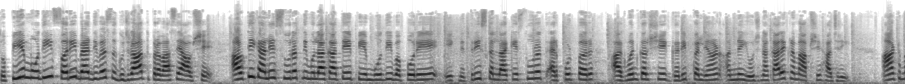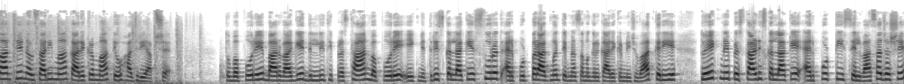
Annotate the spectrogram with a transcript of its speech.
તો પીએમ મોદી ફરી બે દિવસ ગુજરાત પ્રવાસે આવશે. આવતીકાલે સુરતની મુલાકાતે પીએમ મોદી બપોરે એકને ત્રીસ કલાકે સુરત એરપોર્ટ પર આગમન કરશે. ગરીબ કલ્યાણ અન્ન યોજના કાર્યક્રમ આપશે હાજરી. આઠ માર્ચે નવસારીમાં કાર્યક્રમમાં તેઓ હાજરી આપશે. તો બપોરે બાર વાગે દિલ્હીથી પ્રસ્થાન, બપોરે એકને ત્રીસ કલાકે સુરત એરપોર્ટ પર આગમન તેમના સમગ્ર કાર્યક્રમની જો વાત કરીએ, તો એકને પિસ્તાળીસ કલાકે એરપોર્ટથી સિલવાસા જશે.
